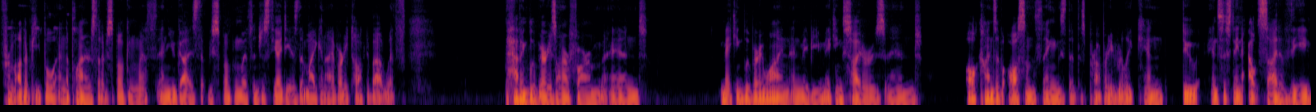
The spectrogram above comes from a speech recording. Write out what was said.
from other people and the planners that I've spoken with and you guys that we've spoken with and just the ideas that Mike and I have already talked about with having blueberries on our farm and making blueberry wine and maybe making ciders and all kinds of awesome things that this property really can do and sustain outside of the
